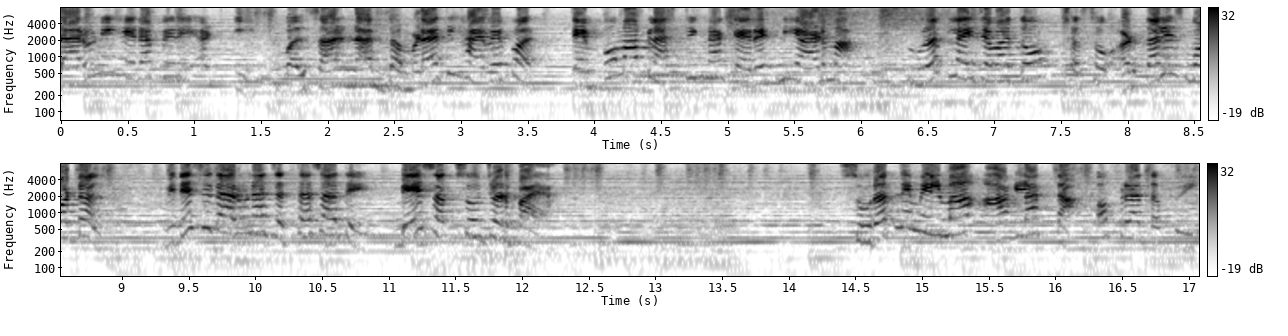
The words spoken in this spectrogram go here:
દારૂની હેરાફેરી અટકી. વલસાડના ધમડાથી હાઈવે પર ટેમ્પોમાં પ્લાસ્ટિકના કેરેટની આડમાં સુરત લઈ જવાતો છસો અડતાલીસ બોટલ વિદેશી દારૂના જથ્થા સાથે બે શખ્સો ઝડપાયા. સુરતની મિલમાં આગ લાગતા અફરાતફરી.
